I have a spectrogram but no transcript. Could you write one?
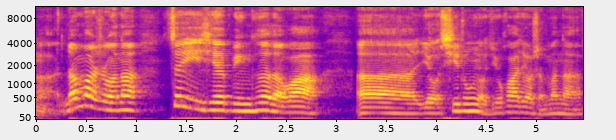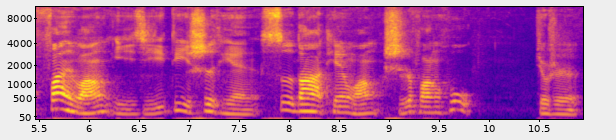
啊，那么说呢，这一些宾客的话，呃，有其中有句话叫什么呢？梵王以及第四天，四大天王十方护，就是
